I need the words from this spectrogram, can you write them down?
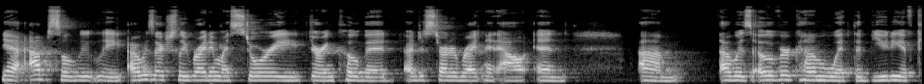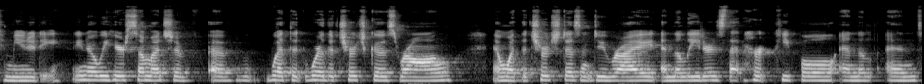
Yeah, absolutely. I was actually writing my story during COVID. I just started writing it out and um, I was overcome with the beauty of community. You know, we hear so much of, of what the, where the church goes wrong and what the church doesn't do right and the leaders that hurt people and the, and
